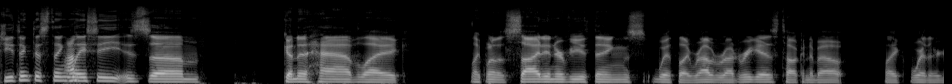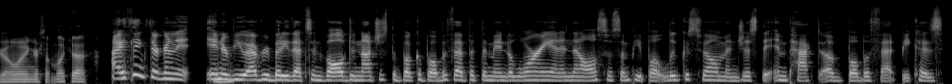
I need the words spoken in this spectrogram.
Do you think this thing, I'm- Lacey, is um gonna have like like one of those side interview things with like Robert Rodriguez talking about like where they're going or something like that? I think they're going to interview everybody that's involved in not just the Book of Boba Fett, but the Mandalorian, and then also some people at Lucasfilm and just the impact of Boba Fett because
